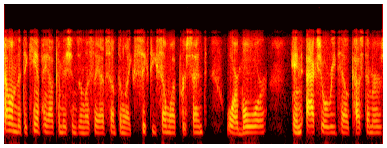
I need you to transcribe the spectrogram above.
Tell them that they can't pay out commissions unless they have something like 60 somewhat percent or more in actual retail customers,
